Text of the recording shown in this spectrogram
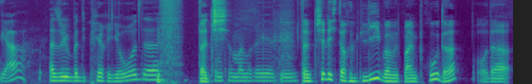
Ja, also über die Periode Dann, könnte man reden. dann chill ich doch lieber mit meinem Bruder oder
